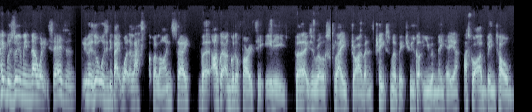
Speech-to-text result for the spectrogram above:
people zoom in, know what it says, and there's always a debate what the last couple of lines say. But I've got on good authority, it is Burt is a real slave driver and treats him a bitch who's got you and me here. That's what I've been told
